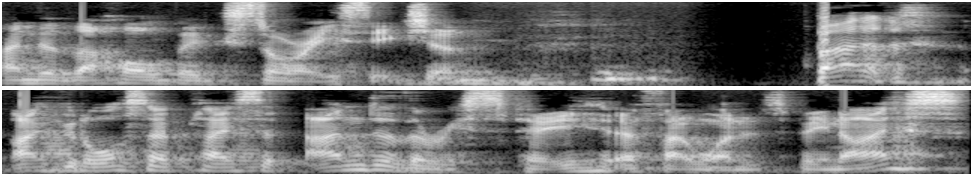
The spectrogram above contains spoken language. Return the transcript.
under the whole big story section. But I could also place it under the recipe if I wanted to be nice,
